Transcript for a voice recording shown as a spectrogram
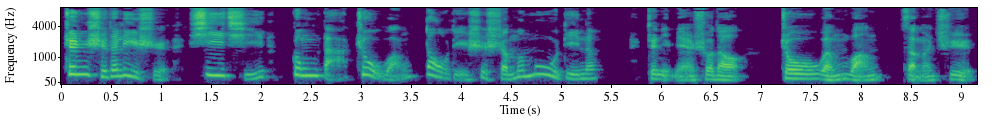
真实的历史，西岐攻打纣王到底是什么目的呢？这里面说到周文王怎么去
